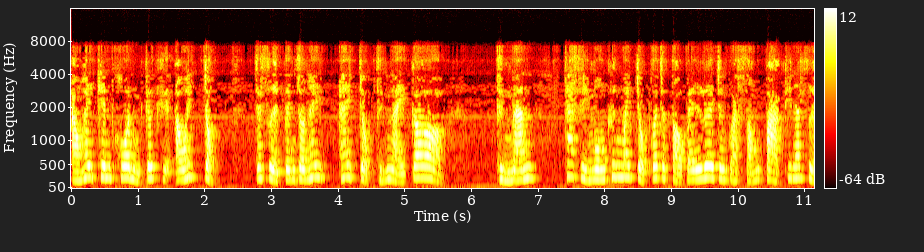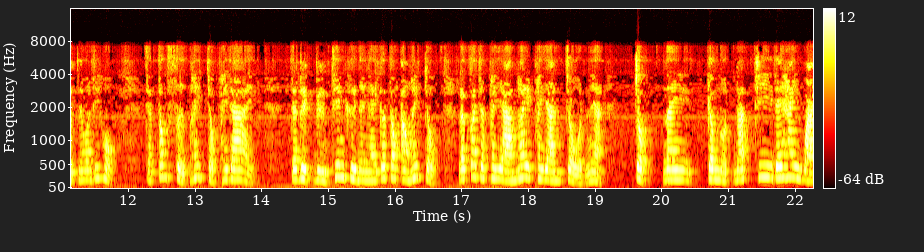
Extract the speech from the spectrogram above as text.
เอาให้เข้มข้นก็คือเอาให้จบ จะสืบกันจนให้ให้จบถึงไหนก็ถึงนั้น ถ้าสี่โมงครึ่งไม่จบก็จะต่อไปเรื่อยจนกว่าสองปากที่นัดสืบในวันที่หกจะต้องสืบให้จบให้ได้ จะดึกดื่นเที่ยงคืนยังไงก็ต้องเอาให้จบ แล้วก็จะพยายามให้พยานโจทย์เนี่ยจบในกำหนดนัดที่ได้ให้ไว้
